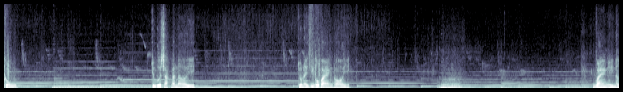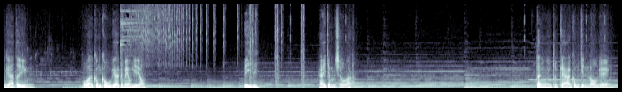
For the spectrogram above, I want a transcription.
Cụ chưa có sắt anh ơi. Chỗ này chỉ có vàng thôi. Uhm. vàng thì nó ra tiền. Ủa, công cụ ra cái méo gì không? Đi đi. Hai trăm sữa. Tăng tất cả công trình lò gàng.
